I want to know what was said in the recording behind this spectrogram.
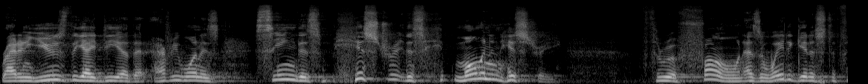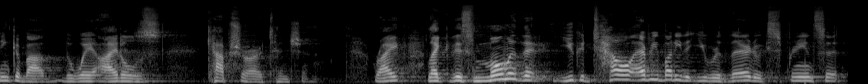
right? And he used the idea that everyone is seeing this history, this moment in history through a phone as a way to get us to think about the way idols capture our attention, right? Like this moment that you could tell everybody that you were there to experience it,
